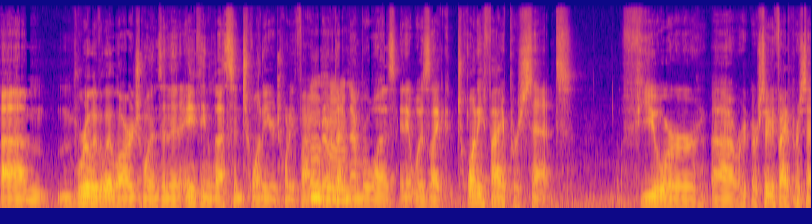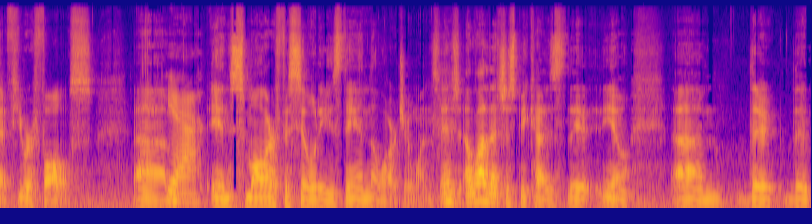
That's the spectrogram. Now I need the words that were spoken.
um, really really large ones, and then anything less than twenty or twenty whatever Mm-hmm. that number was, and it was like twenty five percent fewer uh, or seventy five percent fewer falls. Um, Yeah. in smaller facilities than the larger ones, and a lot of that's just because the you know um, the the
